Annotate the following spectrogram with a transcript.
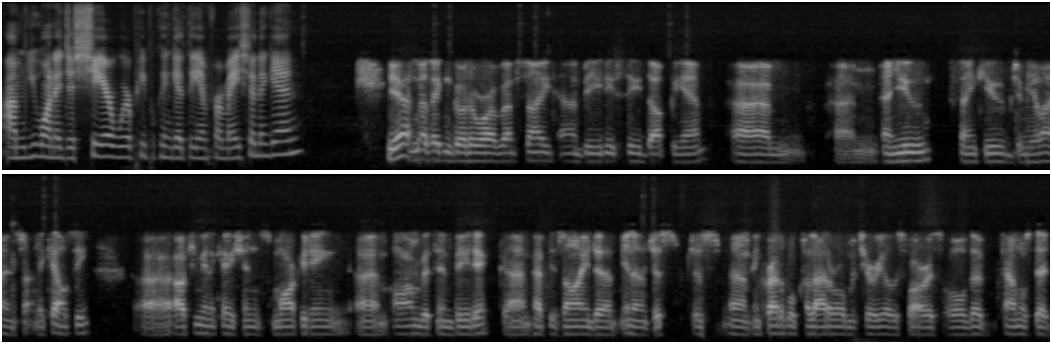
Um, you want to just share where people can get the information again? Yeah, no, they can go to our website, uh, bedc.bm. Um, um, and you, thank you, Jamillah, and certainly Kelsey, our communications marketing um, arm within BEDC, um, have designed, uh, you know, just just um, incredible collateral material as far as all the channels that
